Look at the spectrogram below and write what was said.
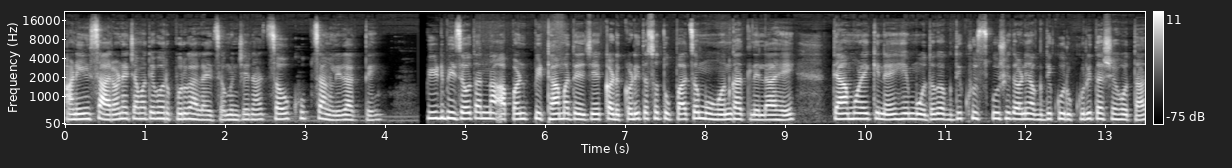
आणि सारण याच्यामध्ये भरपूर घालायचं म्हणजे ना चव खूप चांगली लागते. पीठ भिजवताना आपण पिठामध्ये जे कडकडीत असं तुपाचं मोहन घातलेलं आहे त्यामुळे की नाही हे मोदक अगदी खुसखुशीत आणि अगदी कुरकुरीत असे होतात.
